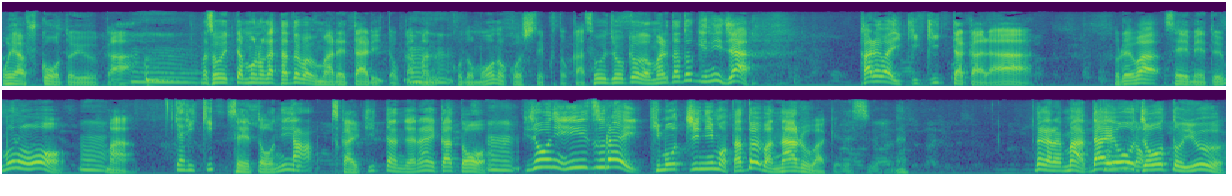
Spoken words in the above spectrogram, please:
親不幸というか、まあ、そういったものが例えば生まれたりとか、まあ、子供を残していくとかそういう状況が生まれた時にじゃあ彼は生き切ったからそれは生命というものを、まあやりきっ正当にた使い切ったんじゃないかと、うん。非常に言いづらい気持ちにも例えばなるわけですよね。だからまあ大往生という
